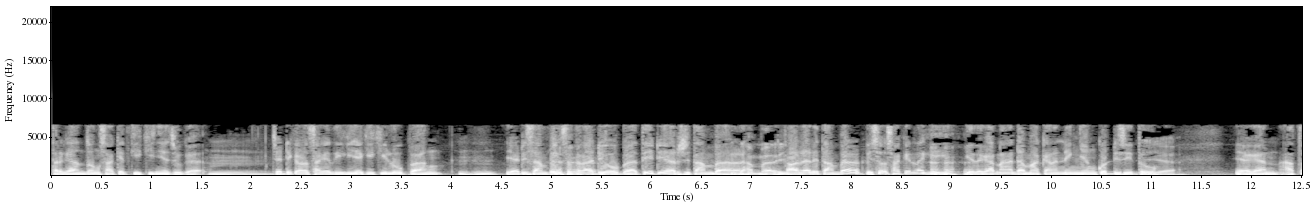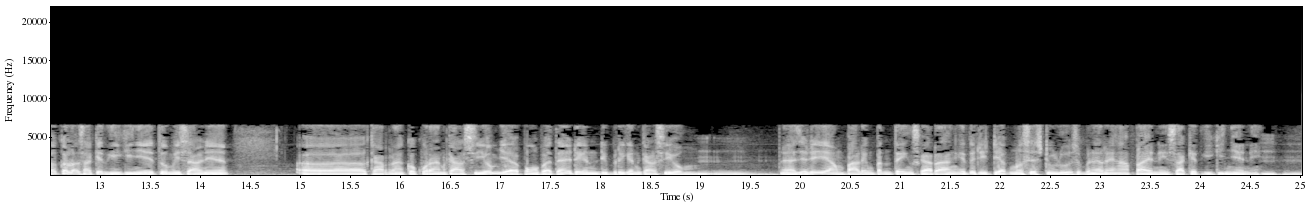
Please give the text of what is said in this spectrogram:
Tergantung sakit giginya juga. Hmm. Jadi kalau sakit giginya gigi lubang, hmm. ya di samping setelah diobati dia harus ditambal. ditambal. Kalau tidak ditambal besok sakit lagi, gitu karena ada makanan yang nyangkut di situ. Iya. Ya kan? Atau kalau sakit giginya itu misalnya Uh, karena kekurangan kalsium ya pengobatannya dengan diberikan kalsium. -hmm. Nah jadi yang paling penting sekarang itu didiagnosis dulu sebenarnya apa ini sakit giginya nih. -hmm.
